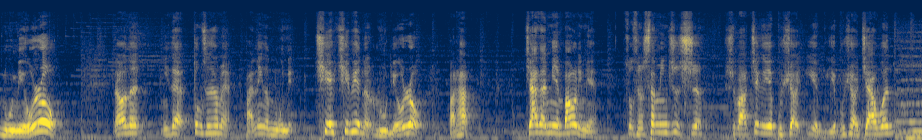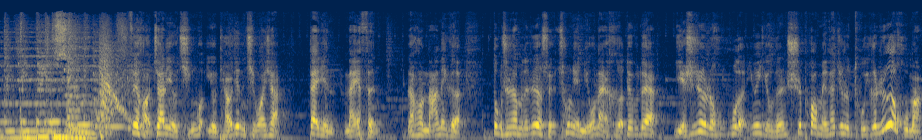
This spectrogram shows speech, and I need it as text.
卤牛肉。然后呢，你在动车上面把那个卤牛切切片的卤牛肉，把它夹在面包里面，做成三明治吃，是吧？这个也不需要也也不需要加温。最好家里有情况有条件的情况下。带点奶粉，然后拿那个动车上面的热水冲点牛奶喝，对不对？也是热热乎乎的。因为有的人吃泡面，他就是图一个热乎嘛。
